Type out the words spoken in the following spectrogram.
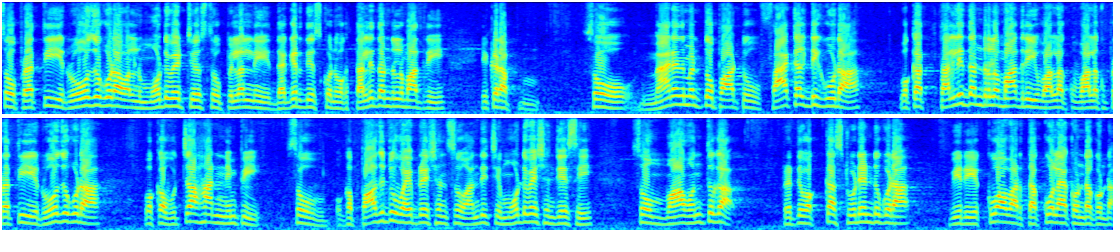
సో ప్రతి రోజు కూడా వాళ్ళని మోటివేట్ చేస్తూ పిల్లల్ని దగ్గర తీసుకొని ఒక తల్లిదండ్రుల మాదిరి ఇక్కడ సో మేనేజ్మెంట్తో పాటు ఫ్యాకల్టీ కూడా ఒక తల్లిదండ్రుల మాదిరి వాళ్ళకు వాళ్ళకు ప్రతి రోజు కూడా ఒక ఉత్సాహాన్ని నింపి సో ఒక పాజిటివ్ వైబ్రేషన్స్ అందించి మోటివేషన్ చేసి సో మా వంతుగా ప్రతి ఒక్క స్టూడెంట్ కూడా వీరు ఎక్కువ వారు తక్కువ లేకుండా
